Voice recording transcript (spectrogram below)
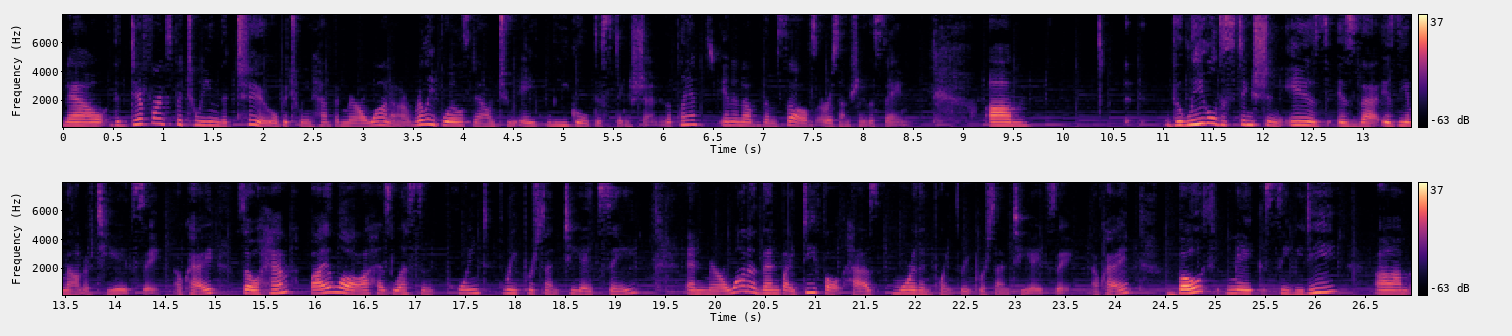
Now, the difference between the two, between hemp and marijuana, really boils down to a legal distinction. The plants in and of themselves are essentially the same. Um, the legal distinction is is that is the amount of THC. Okay, so hemp by law has less than 0.3% THC, and marijuana then by default has more than 0.3% THC. Okay, both make CBD, um,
